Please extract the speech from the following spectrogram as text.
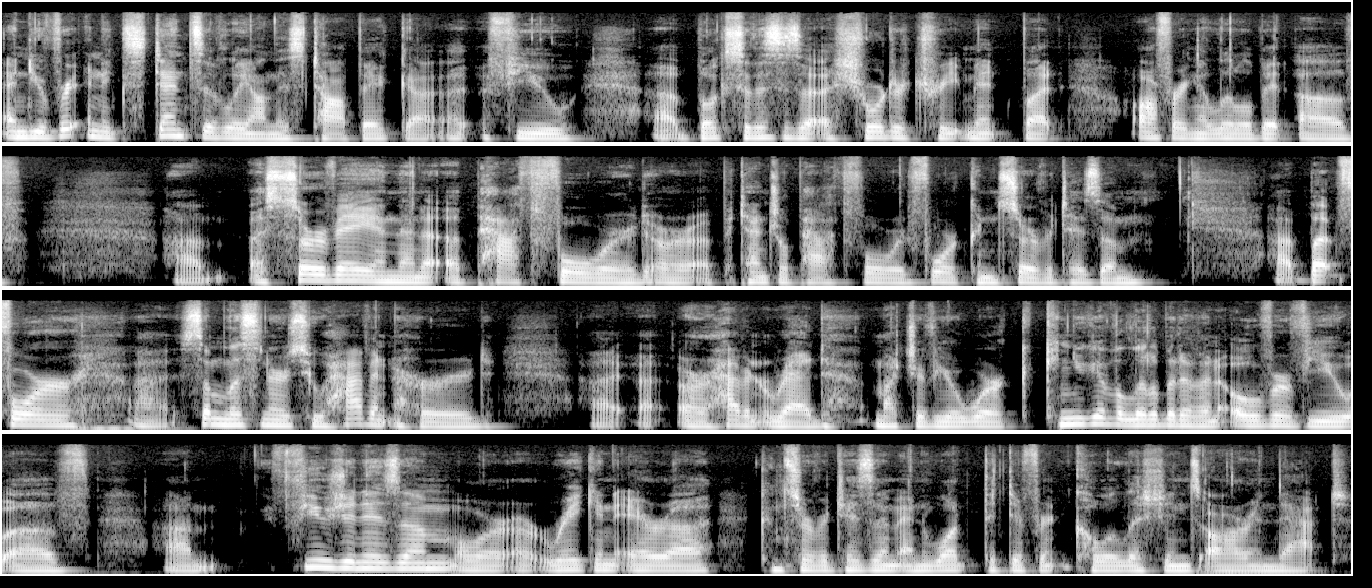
And you've written extensively on this topic, uh, a few uh, books. So this is a shorter treatment, but offering a little bit of um, a survey and then a path forward or a potential path forward for conservatism. Uh, but for uh, some listeners who haven't heard uh, or haven't read much of your work, can you give a little bit of an overview of um, fusionism or, or Reagan era conservatism and what the different coalitions are in that?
